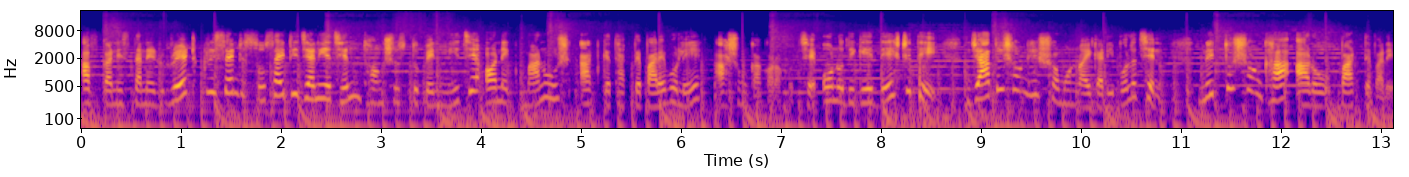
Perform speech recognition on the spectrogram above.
আফগানিস্তানের রেড ক্রিসেন্ট সোসাইটি জানিয়েছেন, ধ্বংসস্তূপের নিচে অনেক মানুষ আটকে থাকতে পারে বলে আশঙ্কা করা হচ্ছে। অন্যদিকে দেশটিতে জাতিসংঘের সমন্বয়কারী বলেছেন, মৃত্যুর সংখ্যা আরও বাড়তে পারে।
